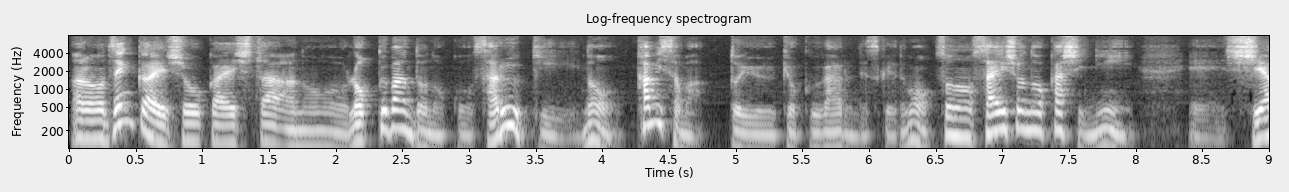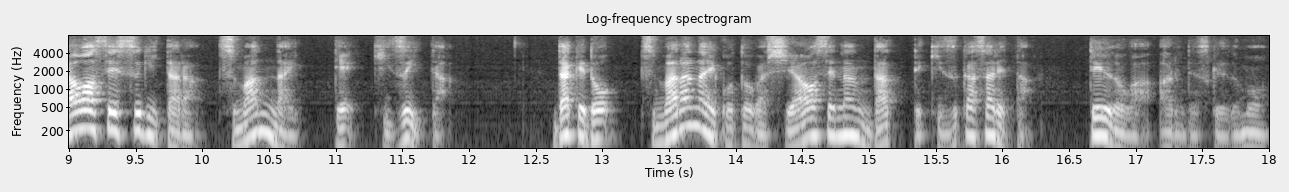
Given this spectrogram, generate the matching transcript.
あの前回紹介したあのロックバンドのこうサルーキーの「神様」という曲があるんですけれどもその最初の歌詞に、幸せすぎたらつまんないって気づいた」だけどつまらないことが幸せなんだって気づかされたっていうのがあるんですけれども、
